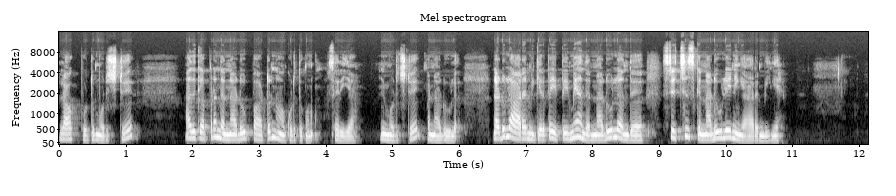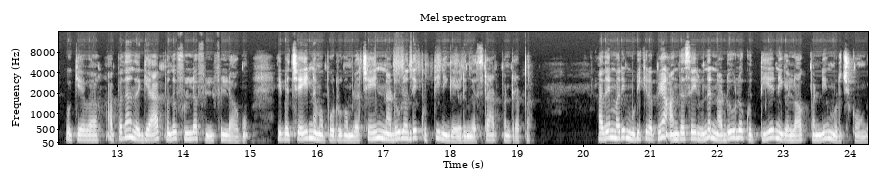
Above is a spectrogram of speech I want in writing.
லாக் போட்டு முடிச்சுட்டு அதுக்கப்புறம் இந்த நடு பாட்டும் நான் கொடுத்துக்கணும் சரியா? முடிச்சுட்டு இப்போ நடுவில். நடுவில் ஆரம்பிக்கிறப்ப எப்பயுமே அந்த நடுவில் அந்த ஸ்டிச்சஸ்க்கு நடுவில் நீங்கள் ஆரம்பிங்க. ஓகேவா? அப்போ தான் அந்த கேப் வந்து ஃபுல்லாக ஃபில்ஃபில் ஆகும். இப்போ செயின் நம்ம போட்டிருக்கோம்ல செயின் நடுவுலேருந்தே குத்தி நீங்கள் எடுங்க ஸ்டார்ட் பண்ணுறப்ப அதே மாதிரி முடிக்கிறப்பையும் அந்த சைடு வந்து நடுவில் குத்தியே நீங்கள் லாக் பண்ணி முடிச்சுக்கோங்க.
